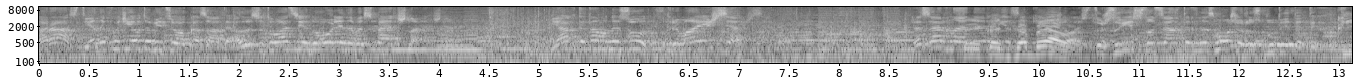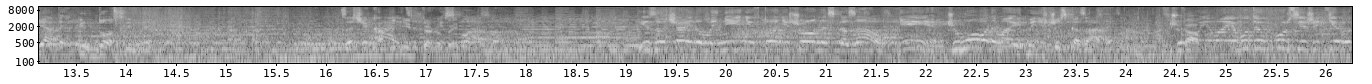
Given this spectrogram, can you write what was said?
Гаразд, я не хотів тобі цього казати, але ситуація доволі небезпечна. Як ти там внизу? Втримаєшся? Резервна Це енергія якась габела. закінчилась, тож, звісно, центр не зможе розбудити тих клятих піддослідних. А Зачекай, мені це що робити? складно. І, звичайно, мені ніхто нічого не сказав. Ні, чому вони мають мені щось сказати? Цікаво. Чому я маю бути в курсі життєвих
